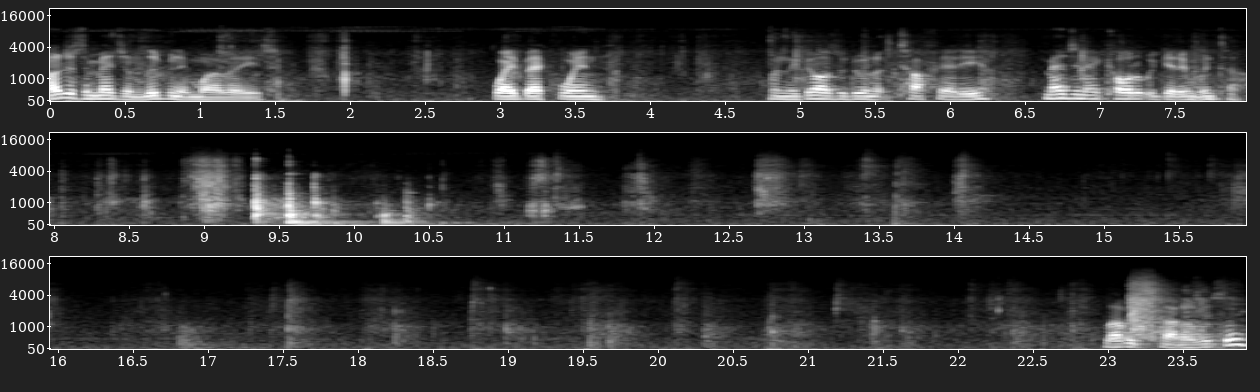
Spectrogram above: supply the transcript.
I just imagine living in one of these. Way back when, when the guys were doing it tough out here. Imagine how cold it would get in winter. Lovick's hut, obviously.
